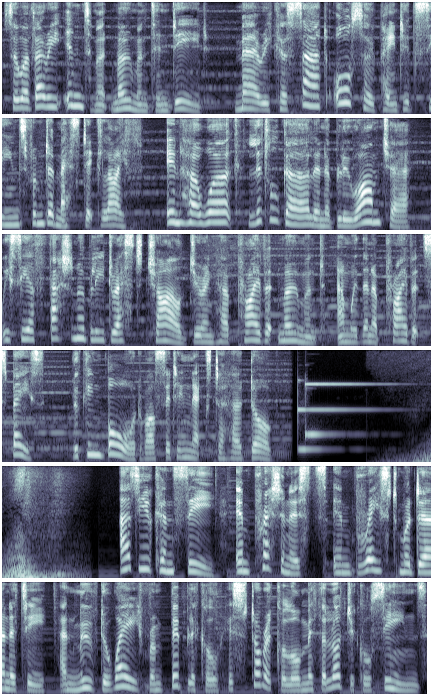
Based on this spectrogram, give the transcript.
so a very intimate moment indeed. Mary Cassatt also painted scenes from domestic life. In her work, Little Girl in a Blue Armchair, we see a fashionably dressed child during her private moment and within a private space, looking bored while sitting next to her dog. As you can see, Impressionists embraced modernity and moved away from biblical, historical, or mythological scenes.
